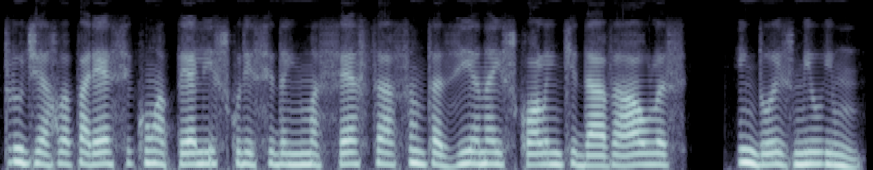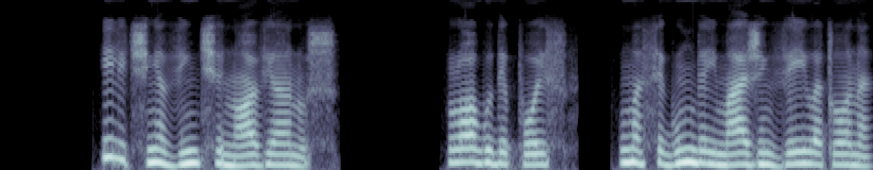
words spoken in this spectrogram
Trudeau aparece com a pele escurecida em uma festa à fantasia na escola em que dava aulas, em 2001. Ele tinha 29 anos. Logo depois, uma segunda imagem veio à tona,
